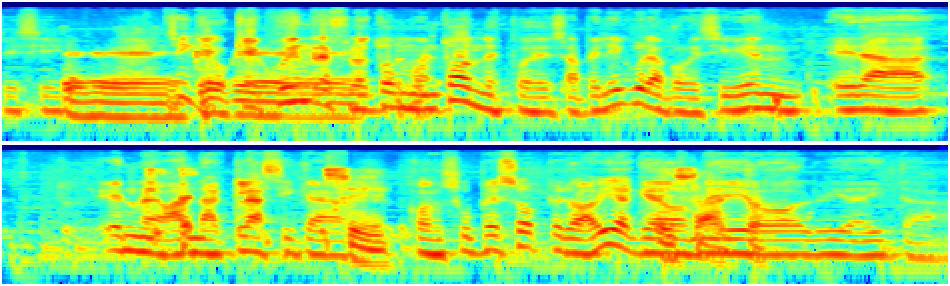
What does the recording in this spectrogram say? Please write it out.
Sí, sí. Eh, sí, que, que, Queen reflotó un montón después de esa película, porque si bien era era una banda clásica con su peso, pero había quedado medio olvidadita.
